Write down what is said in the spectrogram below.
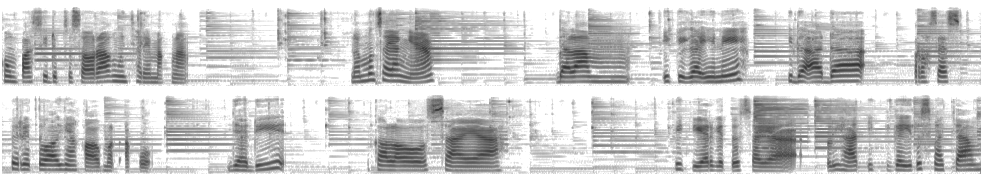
kompas hidup seseorang mencari makna. Namun sayangnya dalam ikigai ini tidak ada proses spiritualnya kalau menurut aku. Jadi kalau saya pikir gitu saya lihat ikigai itu semacam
